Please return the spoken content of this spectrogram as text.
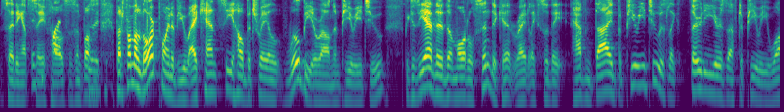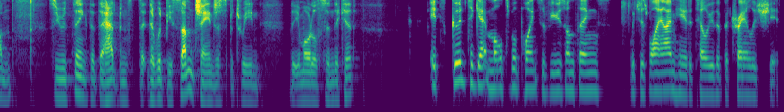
setting up This safe houses and bosses. good. But from a lore point of view, I can't see how betrayal will be around in PoE two because yeah, they're the immortal syndicate, right? Like so they haven't died, but PoE two is like thirty years after PoE one, so you would think that there had been that there would be some changes between the immortal syndicate. It's good to get multiple points of views on things, which is why I'm here to tell you that betrayal is shit.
